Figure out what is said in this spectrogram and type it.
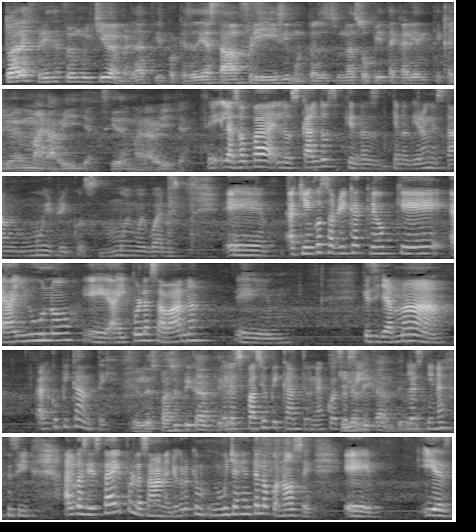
Toda la experiencia fue muy chiva, ¿verdad? Y porque ese día estaba fríísimo, entonces una sopita caliente cayó de maravilla, sí, de maravilla. Sí, la sopa, los caldos que nos, que nos dieron están muy ricos, muy, muy buenos. Eh, aquí en Costa Rica creo que hay uno eh, ahí por la sabana eh, que se llama algo picante. El espacio picante. El espacio picante, una cosa esquina así. Picante, la esquina, sí. Algo así está ahí por la sabana. Yo creo que mucha gente lo conoce. Eh, y es,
